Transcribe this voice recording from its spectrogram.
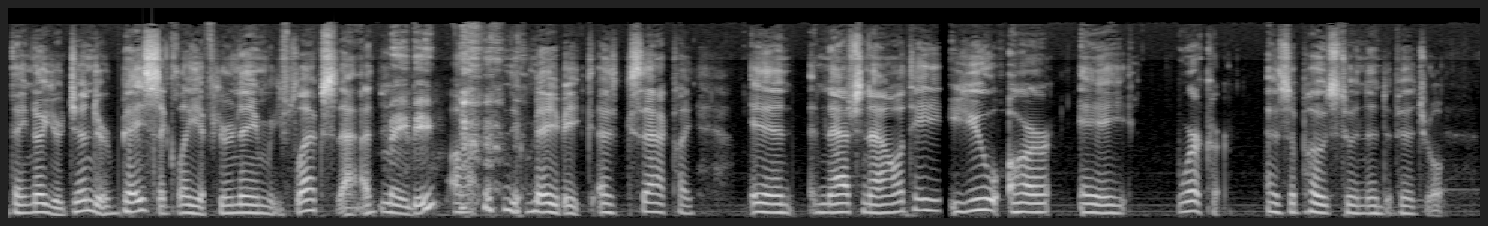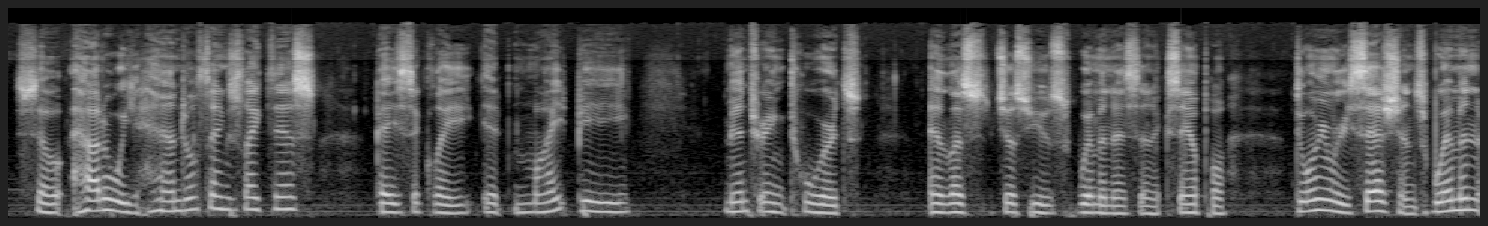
They know your gender, basically, if your name reflects that. Maybe. uh, maybe, exactly. In nationality, you are a worker as opposed to an individual. So, how do we handle things like this? Basically, it might be mentoring towards, and let's just use women as an example. During recessions, women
